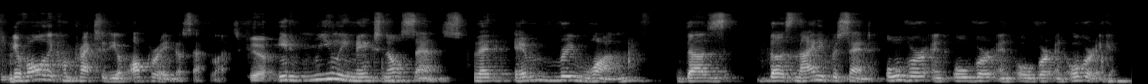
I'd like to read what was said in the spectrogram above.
mm-hmm. you have all the complexity of operating those satellites. Yeah. It really makes no sense that everyone does does 90% over and over and over and over again.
